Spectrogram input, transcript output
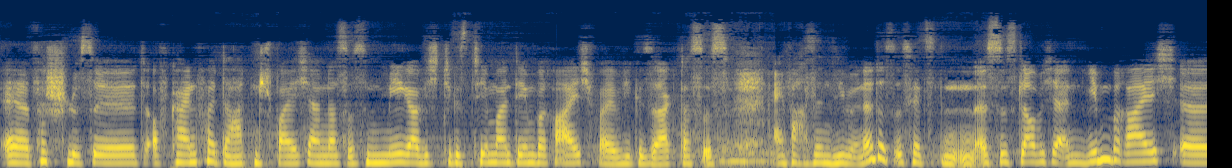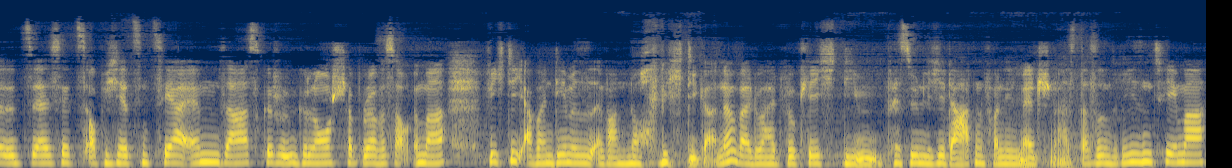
äh, verschlüsselt, auf keinen Fall Daten speichern. Das ist ein mega wichtiges Thema in dem Bereich, weil wie gesagt, das ist einfach sensibel. Ne? Das ist jetzt, es ist glaube ich ja in jedem Bereich, äh, sei es jetzt, ob ich jetzt ein CRM, SaaS gelauncht habe oder was auch immer, wichtig, aber in dem ist es einfach noch wichtiger, ne? weil du halt wirklich die persönliche Daten von den Menschen hast. Das ist ein Riesenthema,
